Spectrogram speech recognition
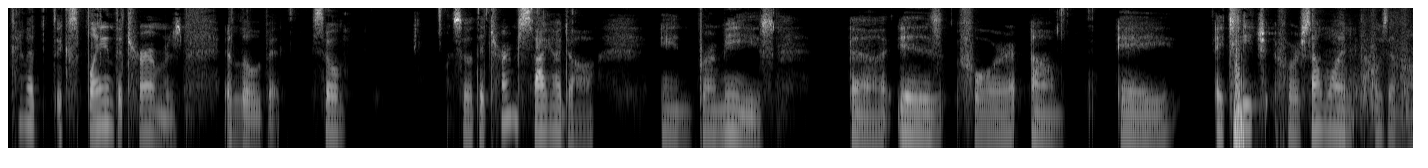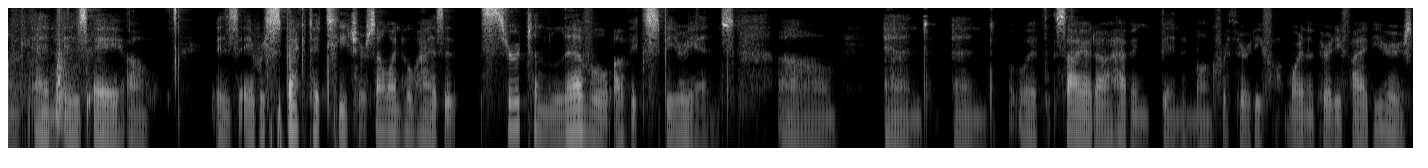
kind of explain the terms a little bit. So, so the term Sayadaw in Burmese uh, is for um, a a teach for someone who's a monk and is a um, is a respected teacher, someone who has a certain level of experience, um, and and with Sayadaw having been a monk for thirty more than thirty five years,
